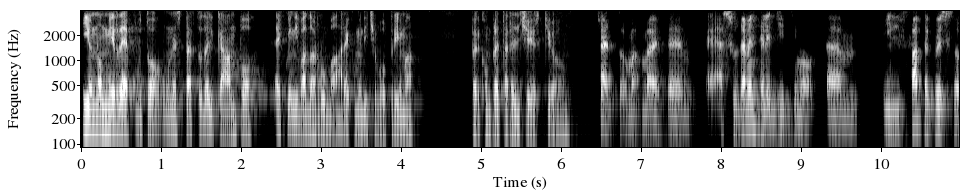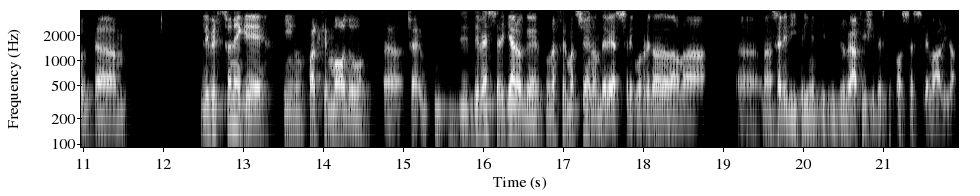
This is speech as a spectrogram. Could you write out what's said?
Io non mi reputo un esperto del campo e quindi vado a rubare, come dicevo prima, per completare il cerchio. Certo, ma, ma eh, è assolutamente legittimo. Um, il fatto è questo, um, le persone che in un qualche modo, uh, cioè, d- deve essere chiaro che un'affermazione non deve essere corredata da una, uh, una serie di riferimenti bibliografici perché possa essere valida.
